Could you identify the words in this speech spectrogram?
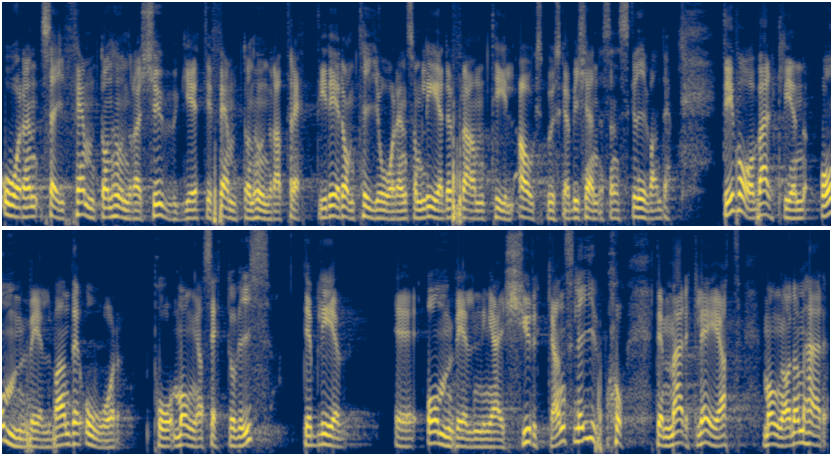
åren säg 1520 till 1530, det är de tio åren som leder fram till Augsburgska bekännelsens skrivande. Det var verkligen omvälvande år på många sätt och vis. Det blev eh, omvälvningar i kyrkans liv. Och det märkliga är att många av de här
